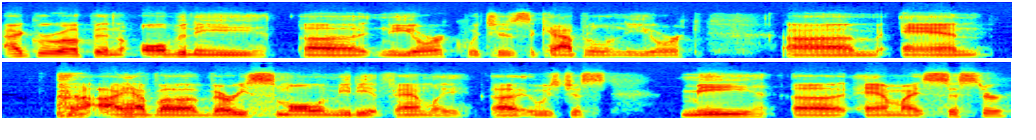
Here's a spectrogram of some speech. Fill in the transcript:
I grew up in Albany, uh, New York, which is the capital of New York. Um, and I have a very small immediate family. Uh, it was just me uh, and my sister.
